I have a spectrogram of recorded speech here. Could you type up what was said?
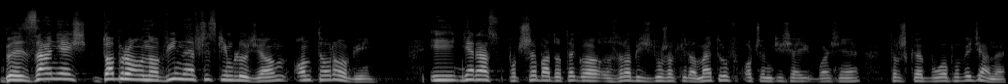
by zanieść dobrą nowinę wszystkim ludziom. On to robi. I nieraz potrzeba do tego zrobić dużo kilometrów, o czym dzisiaj właśnie troszkę było powiedziane.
